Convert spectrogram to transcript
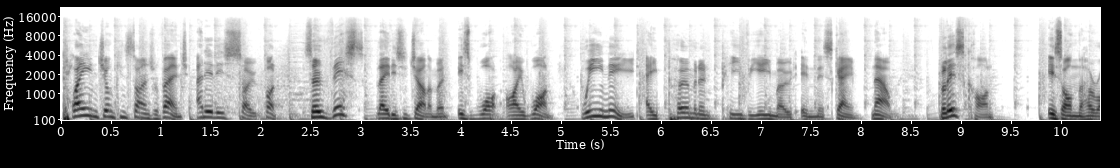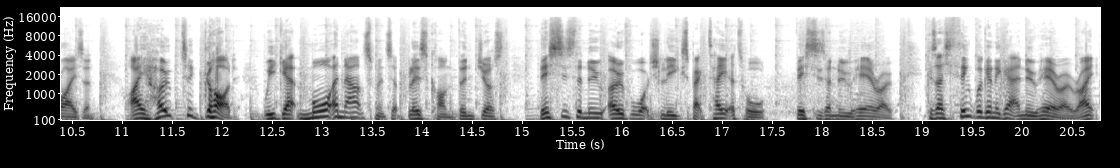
playing Junkenstein's Revenge, and it is so fun. So this, ladies and gentlemen, is what I want. We need a permanent PvE mode in this game. Now, BlizzCon is on the horizon. I hope to God we get more announcements at BlizzCon than just this is the new Overwatch League spectator tool, this is a new hero. Because I think we're going to get a new hero, right?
